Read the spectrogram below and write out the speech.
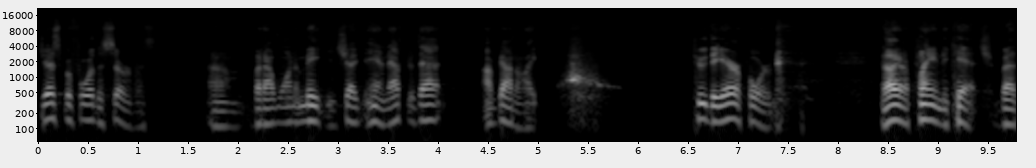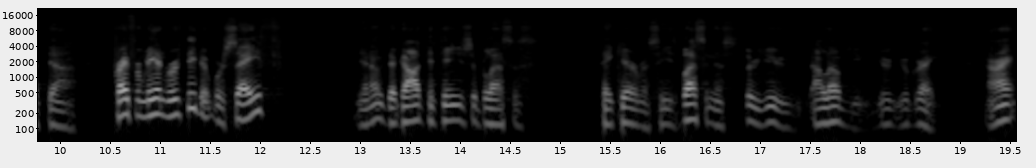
just before the service, um, but I want to meet you and shake your hand. After that, I've got to like to the airport. I got a plane to catch, but uh, pray for me and Ruthie that we're safe. You know, that God continues to bless us, take care of us. He's blessing us through you. I love you. You're, you're great. All right?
